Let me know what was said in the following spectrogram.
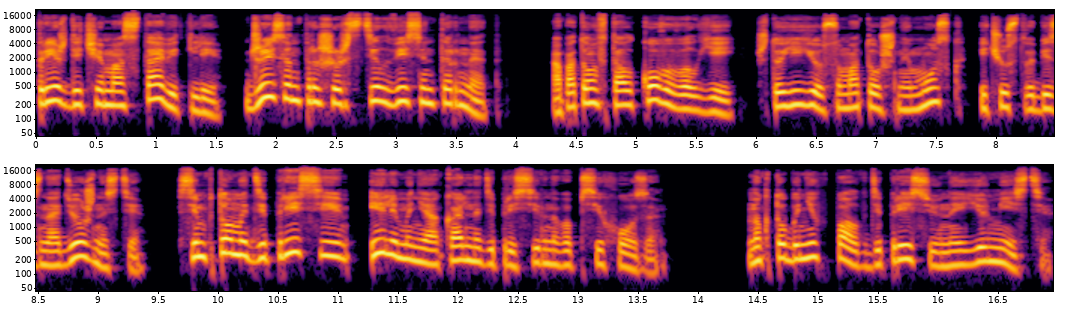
Прежде чем оставить Ли, Джейсон прошерстил весь интернет, а потом втолковывал ей, что ее суматошный мозг и чувство безнадежности — симптомы депрессии или маниакально-депрессивного психоза. Но кто бы не впал в депрессию на ее месте.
